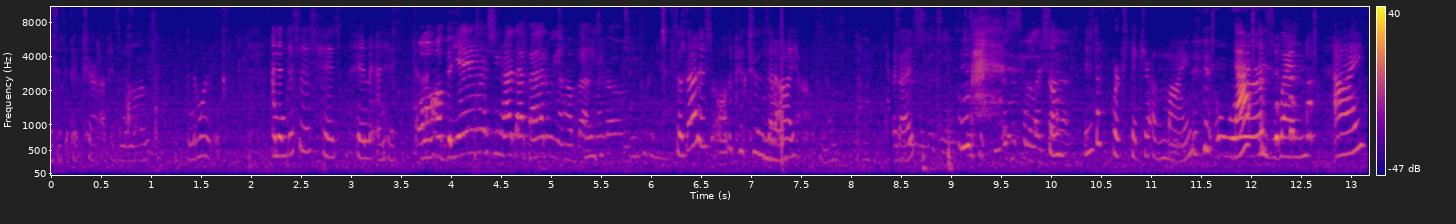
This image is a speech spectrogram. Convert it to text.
this is a picture of his mom in the morning. And then this is his him and his. Oh, but yeah, she had that battery on her back. So that is all the pictures that I have. Guys. so this is the first picture of mine. that is when I was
